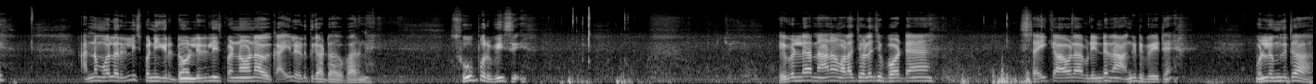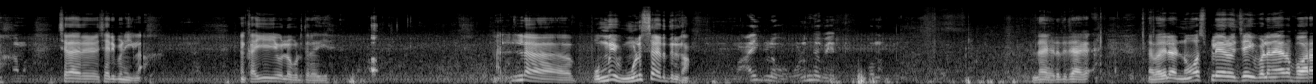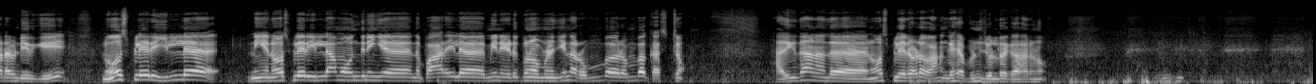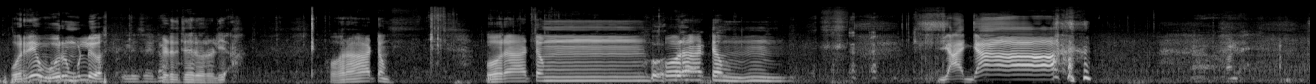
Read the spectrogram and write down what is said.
அண்ணன் முதல்ல ரிலீஸ் பண்ணிக்கிட்டோம் ரிலீஸ் அவர் கையில் எடுத்து காட்டுவாங்க பாருங்கள் சூப்பர் பீஸு இவ்வளோ நேரம் நானும் வளைச்சி வளைச்சி போட்டேன். ஸ்ட்ரைக் ஆகலை அப்படின்ட்டு நான் அங்கிட்டு போயிட்டேன். முள்ள இருந்துட்டா. சரி சரி பண்ணிக்கலாம். என் கையை உள்ள கொடுத்துறாங்க நல்ல பொம்மை முழுசாக எடுத்திருக்கான். வாய்க்குள்ள ஒழுங்கா போயிருக்கு இல்லை எடுத்துட்டாங்க. இந்த பதிலாக நோஸ் பிளேயர் வச்சே இவ்வளோ நேரம் போராட வேண்டியிருக்கு. நோஸ் பிளேயர் இல்லை. நீங்கள் நோஸ் பிளேயர் இல்லாமல் வந்து நீங்கள் இந்த பாறையில் மீன் எடுக்கணும் அப்படின்னு நினச்சிங்கன்னா ரொம்ப ரொம்ப கஷ்டம். அதுக்கு தான் நான் அந்த நோஸ் பிளேயரோட வாங்க அப்படின்னு சொல்கிற காரணம். ஒரே ஒரு முள் எடுத்துட்டாரு ஒரு வழியா. போராட்டம். போராட்டம். போராட்டம். வாங்க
